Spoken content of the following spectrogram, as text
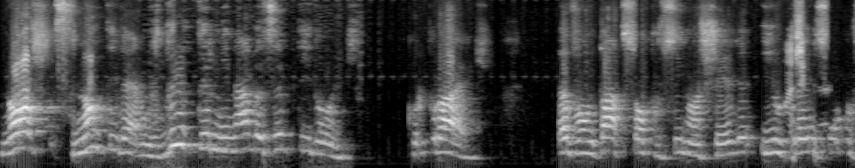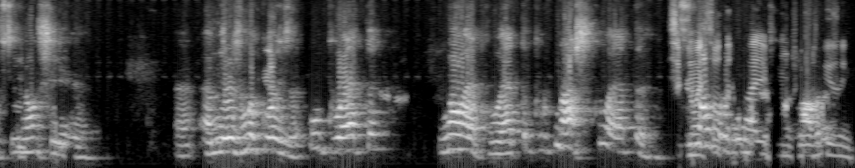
nós, se não tivermos determinadas aptidões corporais, a vontade só por si não chega e o treino só por si não chega. A mesma coisa, o poeta não é poeta porque nasce poeta. Se não, não é só trabalho, como dizem.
